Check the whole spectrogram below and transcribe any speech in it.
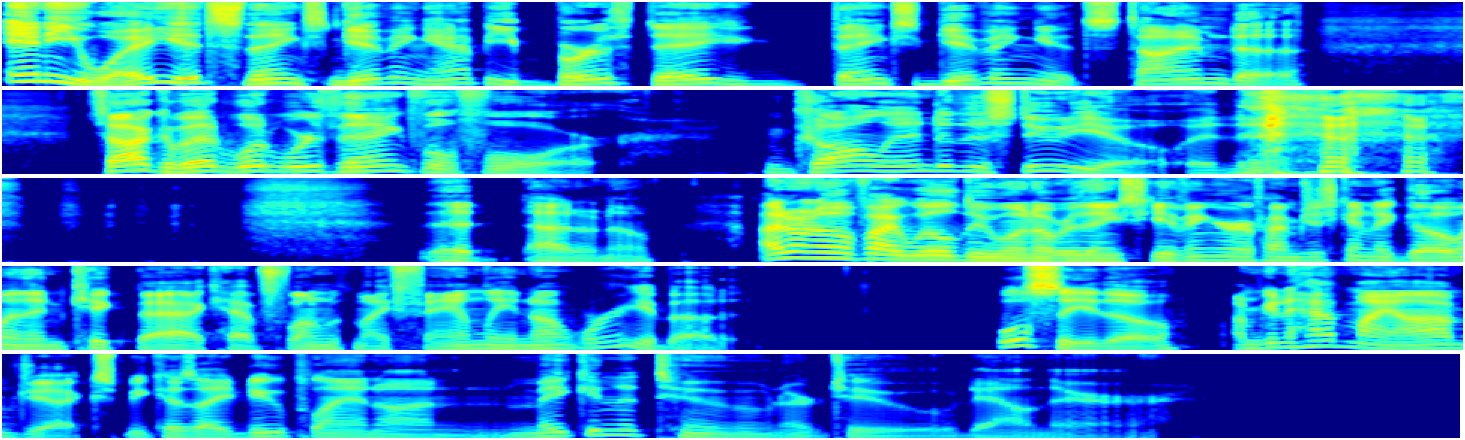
Anyway, it's Thanksgiving. Happy birthday, Thanksgiving. It's time to talk about what we're thankful for call into the studio. that I don't know. I don't know if I will do one over Thanksgiving or if I'm just going to go and then kick back, have fun with my family, and not worry about it. We'll see though. I'm going to have my objects because I do plan on making a tune or two down there.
